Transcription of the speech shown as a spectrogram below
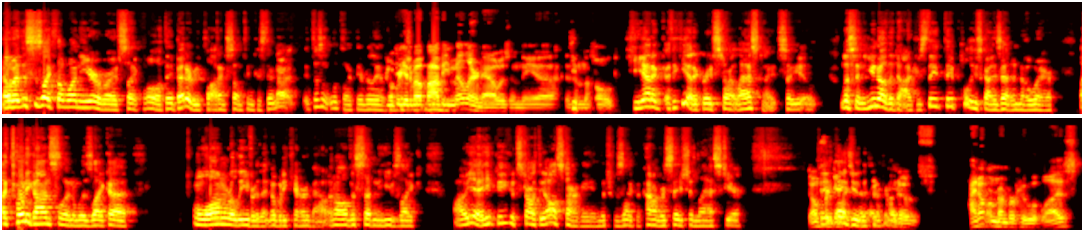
No, but this is like the one year where it's like, well, they better be plotting something because they're not. It doesn't look like they really have. a Don't forget about Bobby Miller. Now is in the uh, is in the fold. he had a I think he had a great start last night. So you, listen, you know the Dodgers. They they pull these guys out of nowhere. Like Tony Gonsolin was like a, a long reliever that nobody cared about, and all of a sudden he was like, oh yeah, he, he could start the All Star game, which was like a conversation last year. Don't They- forget do they could have. I don't remember who it was,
